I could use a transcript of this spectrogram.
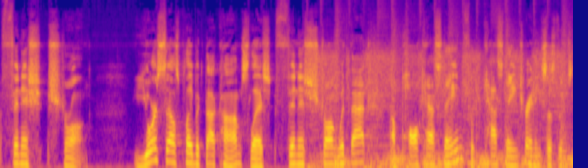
finish strong. Yoursalesplaybook.com slash finish strong. With that i'm paul castain from castain training systems.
